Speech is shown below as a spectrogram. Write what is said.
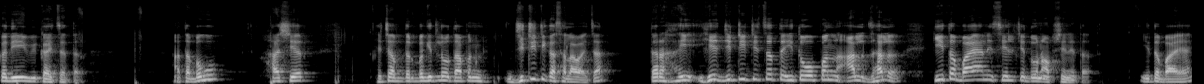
कधी विकायचा तर. आता बघू हा शेअर ह्याच्याबद्दल बघितलं होतं आपण जी टी टी कसा लावायचा? तर हे हे जी टी टीचं तर इथं ओपन आलं झालं की इथं बाय आणि सेलचे दोन ऑप्शन येतात. इथं बाय आहे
